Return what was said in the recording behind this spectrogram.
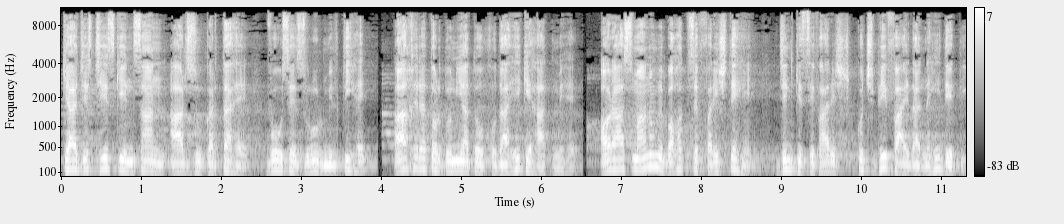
کیا جس چیز کی انسان آرزو کرتا ہے، وہ اسے ضرور ملتی ہے؟ آخرت اور دنیا تو خدا ہی کے ہاتھ میں ہے۔ اور آسمانوں میں بہت سے فرشتے ہیں، جن کی سفارش کچھ بھی فائدہ نہیں دیتی،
